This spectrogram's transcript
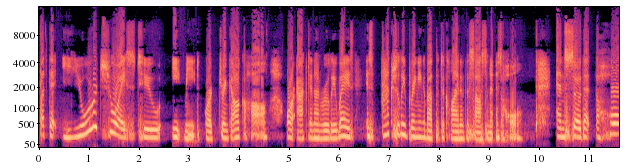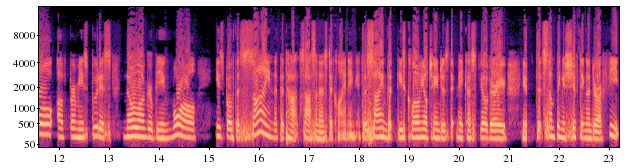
but that your choice to eat meat or drink alcohol or act in unruly ways is actually bringing about the decline of the sasana as a whole. And so that the whole of Burmese Buddhists no longer being moral is both a sign that the sasana is declining. It's a sign that these colonial changes that make us feel very, you know, that something is shifting under our feet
